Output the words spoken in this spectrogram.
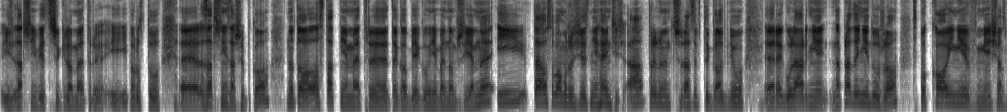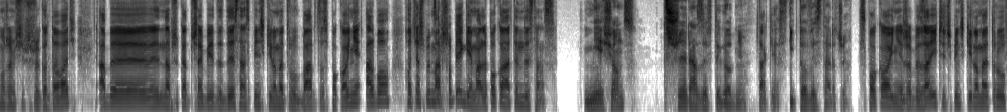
i zacznie biec 3 km i po prostu e, zacznie za szybko, no to ostatnie metry tego biegu nie będą przyjemne i ta osoba może się zniechęcić, a trenując trzy razy w tygodniu, regularnie, naprawdę niedużo, spokojnie w miesiąc możemy się przygotować, aby na przykład przebiec dystans 5 km bardzo spokojnie, albo chociażby marszobiegiem, ale pokonać ten dystans. Miesiąc trzy razy w tygodniu. Tak jest. I to wystarczy. Spokojnie, żeby zaliczyć 5 kilometrów,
